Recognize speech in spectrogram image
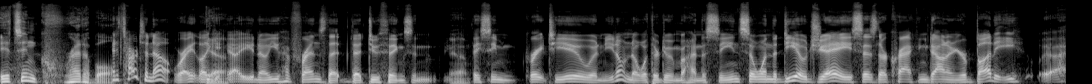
it's incredible. And it's hard to know, right? Like, Yeah. uh, you know, you have friends that, that do things and they seem great to you, and you don't know what they're doing behind the scenes. So when the DOJ says they're cracking down on your buddy, uh,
